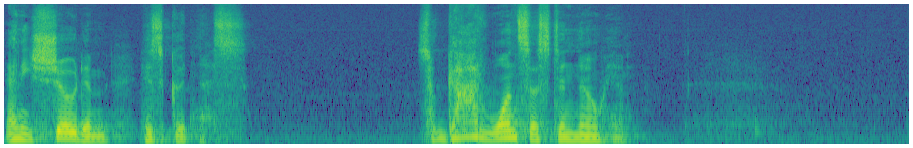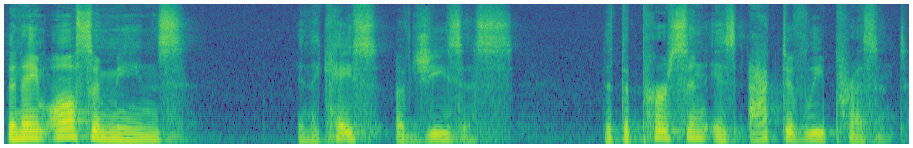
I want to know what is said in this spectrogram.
and he showed him his goodness. So God wants us to know him. The name also means, in the case of Jesus, that the person is actively present.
